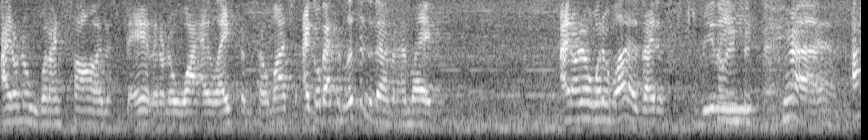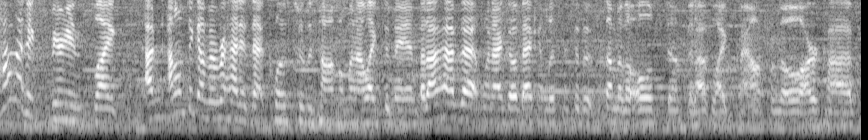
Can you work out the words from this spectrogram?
I don't know what I saw in this band. I don't know why I liked them so much. I go back and listen to them, and I'm like, I don't know what it was. I just really, oh, interesting. yeah. I have that experience. like I, I don't think I've ever had it that close to the time when I liked a band, but I have that when I go back and listen to the, some of the old stuff that I've like found from the old archives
